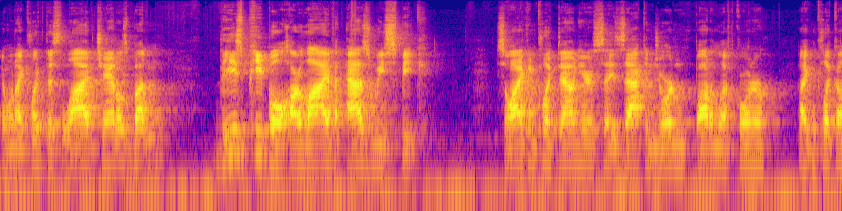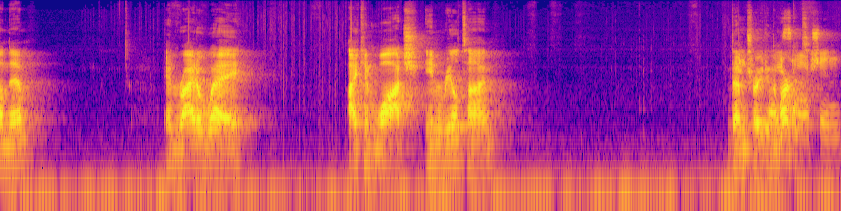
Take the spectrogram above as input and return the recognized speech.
and when I click this live channels button, these people are live as we speak. So I can click down here, say Zach and Jordan, bottom left corner. I can click on them. And right away, I can watch in real time them trading the markets. action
